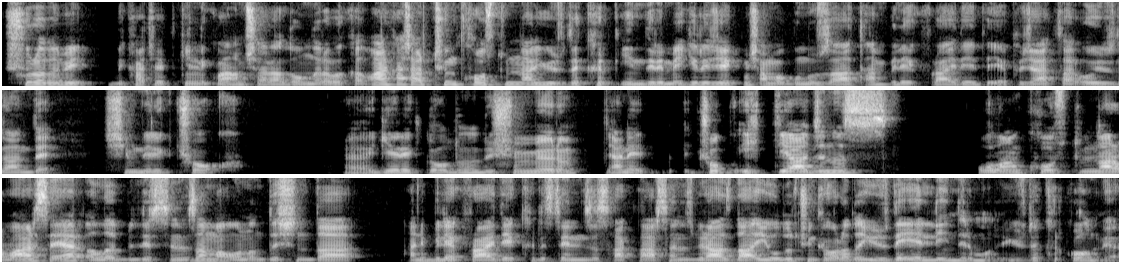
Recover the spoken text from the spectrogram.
Şurada bir birkaç etkinlik varmış herhalde onlara bakalım. Arkadaşlar tüm kostümler %40 indirime girecekmiş ama bunu zaten Black Friday'de yapacaklar. O yüzden de şimdilik çok e, gerekli olduğunu düşünmüyorum. Yani çok ihtiyacınız olan kostümler varsa eğer alabilirsiniz ama onun dışında hani Black Friday kristalinizi saklarsanız biraz daha iyi olur. Çünkü orada %50 indirim oluyor. %40 olmuyor.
